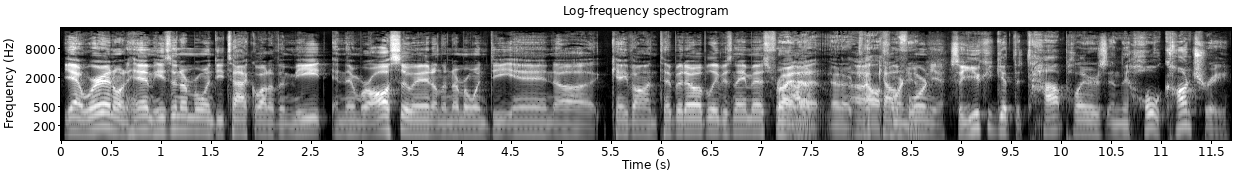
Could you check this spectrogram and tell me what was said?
Yeah, we're in on him. He's the number one D tackle out of Amite, and then we're also in on the number one D in uh, Kayvon Thibodeaux, I believe his name is from Right out at, of, uh, uh, California. California. So you could get the top players in the whole country.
